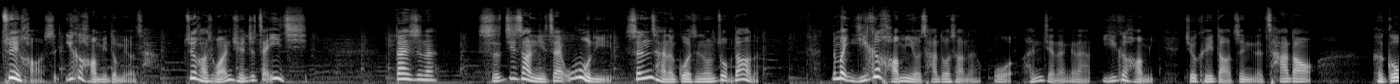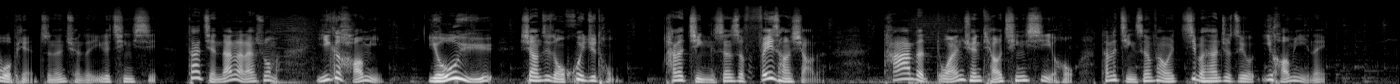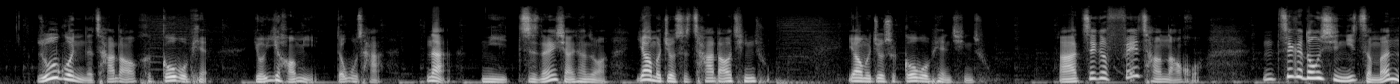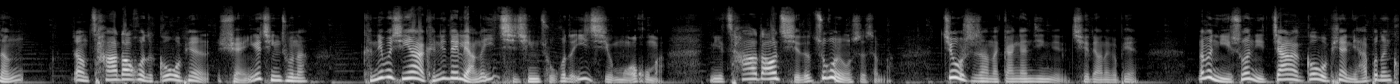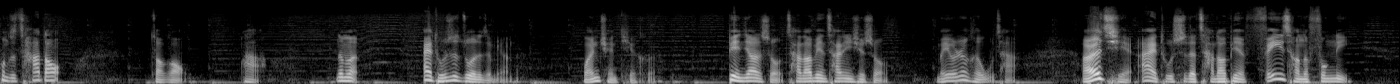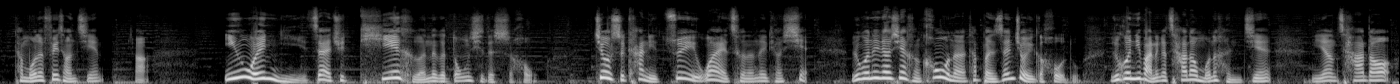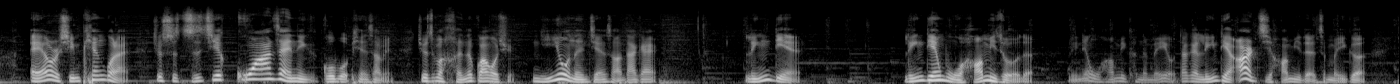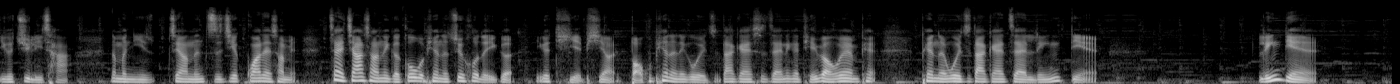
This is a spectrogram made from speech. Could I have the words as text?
最好是一个毫米都没有差，最好是完全就在一起。但是呢，实际上你在物理生产的过程中做不到的。那么一个毫米有差多少呢？我很简单跟大家，一个毫米就可以导致你的插刀和 GOBO 片只能选择一个清晰。但简单的来说嘛，一个毫米，由于像这种汇聚筒，它的景深是非常小的，它的完全调清晰以后，它的景深范围基本上就只有一毫米以内。如果你的插刀和 GoPro 片有一毫米的误差，那你只能想象中啊，要么就是插刀清楚，要么就是 GoPro 片清楚，啊，这个非常恼火。嗯，这个东西你怎么能让插刀或者 GoPro 片选一个清楚呢？肯定不行啊，肯定得两个一起清楚或者一起模糊嘛。你插刀起的作用是什么？就是让它干干净净切掉那个片。那么你说你加了 GoPro 片，你还不能控制插刀，糟糕。啊，那么爱图是做的怎么样的？完全贴合，变焦的时候插刀片插进去的时候没有任何误差，而且爱图仕的插刀片非常的锋利，它磨得非常尖啊。因为你在去贴合那个东西的时候，就是看你最外侧的那条线，如果那条线很厚呢，它本身就有一个厚度；如果你把那个插刀磨得很尖，你让插刀 L 型偏过来，就是直接刮在那个锅簸片上面。就这么横着刮过去，你又能减少大概零点零点五毫米左右的，零点五毫米可能没有，大概零点二几毫米的这么一个一个距离差。那么你这样能直接刮在上面，再加上那个钩布片的最后的一个一个铁皮啊，保护片的那个位置，大概是在那个铁皮保护片片片的位置，大概在零点零点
